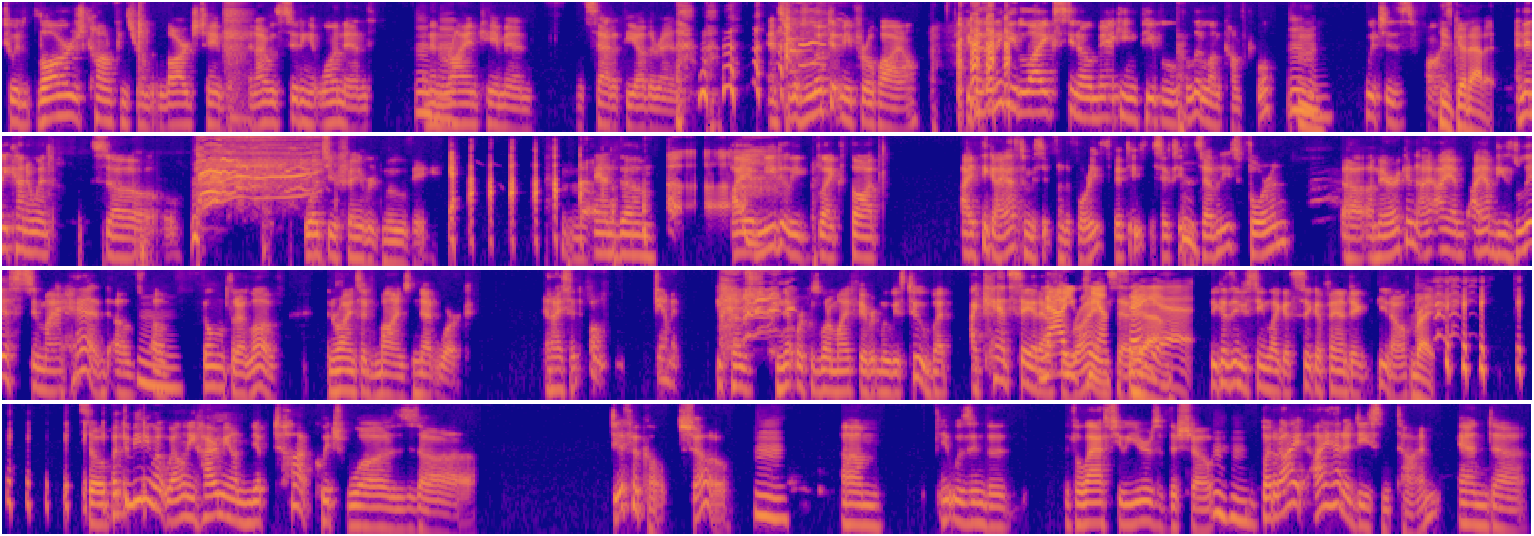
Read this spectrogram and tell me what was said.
to a large conference room with a large table, and I was sitting at one end, and then Mhm. Ryan came in and sat at the other end, and sort of looked at me for a while because I think he likes, you know, making people a little uncomfortable, Mhm. which is fine. He's good at it. and then he kind of went, "So, what's your favorite movie?" No. And um, I immediately like thought, I think I asked him, is it from the 40s, 50s, 60s, and 70s, foreign, uh, American? I, I have I have these lists in my head of, Hmm. of films that I love. And Ryan said, mine's Network. And I said, oh, damn it. Because Network was one of my favorite movies too, but I can't say it Now after you Ryan can't said say it Yeah. it. because then you seem like a sycophantic, you know. Right. So, but the meeting went well, and he hired me on Nip Tuck, which was a difficult show. Hmm. Um, it was in the the last few years of the show, Mhm. but I I had a decent time, and uh,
